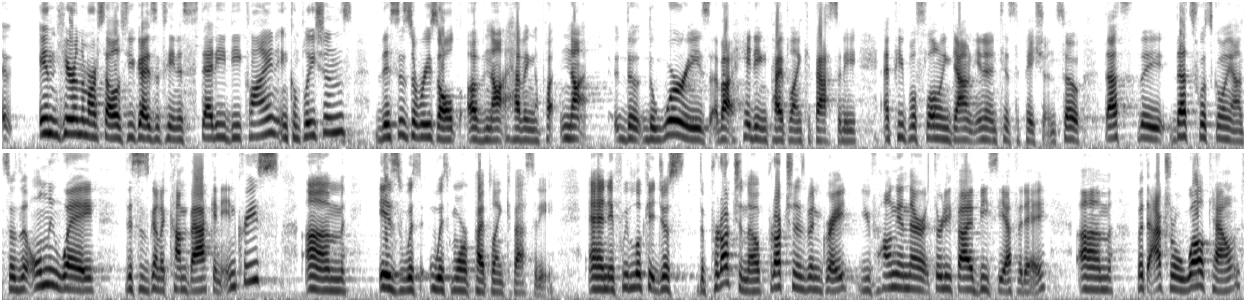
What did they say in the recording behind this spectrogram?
uh, in, here in the Marcellus, you guys have seen a steady decline in completions. This is a result of not having a, not the, the worries about hitting pipeline capacity and people slowing down in anticipation. So that's the that's what's going on. So the only way this is going to come back and increase um, is with, with more pipeline capacity. And if we look at just the production, though, production has been great. You've hung in there at 35 BCF a day. Um, but the actual well count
